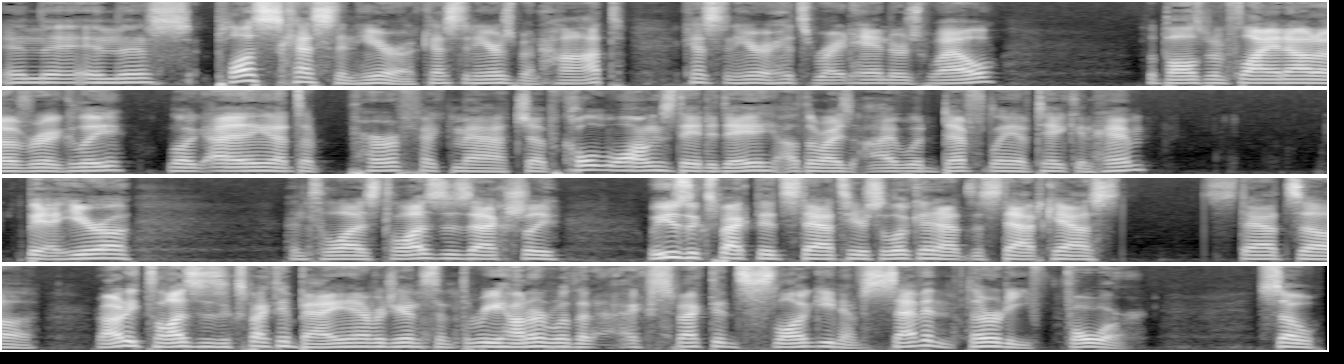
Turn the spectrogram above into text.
in the in this. Plus Keston Hiura. Keston Hiura's been hot. Keston Hiura hits right handers well. The ball's been flying out of Wrigley. Look, I think that's a perfect matchup. Colt Wong's day to day. Otherwise, I would definitely have taken him. But yeah, Hiura and Tellez. Tellez is actually we use expected stats here. So looking at the Statcast stats, uh, Rowdy Tellez's expected batting average against him 300 with an expected slugging of 734. So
